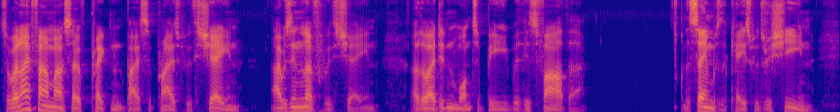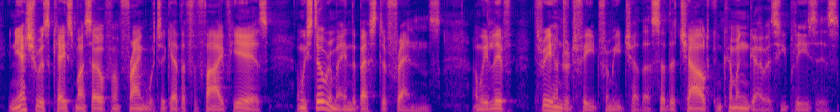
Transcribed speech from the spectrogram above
So when I found myself pregnant by surprise with Shane, I was in love with Shane, although I didn't want to be with his father. The same was the case with Roisin. In Yeshua's case, myself and Frank were together for five years, and we still remain the best of friends, and we live 300 feet from each other so the child can come and go as he pleases.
